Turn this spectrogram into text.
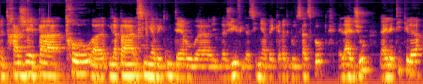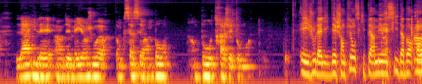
un trajet pas trop. Euh, il n'a pas signé avec Inter ou euh, la Juve, il a signé avec Red Bull Salzburg. Et là, il joue. Là, il est titulaire. Là, il est un des meilleurs joueurs. Donc ça, c'est un beau, un beau trajet pour moi. Et il joue la Ligue des Champions, ce qui permet aussi d'abord ah,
